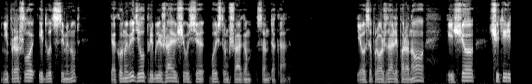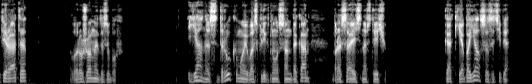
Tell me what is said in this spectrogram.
Не прошло и двадцати минут, как он увидел приближающегося быстрым шагом Сандакана. Его сопровождали Парано и еще четыре пирата, вооруженные до зубов. «Янос, друг мой!» — воскликнул Сандакан, бросаясь навстречу. «Как я боялся за тебя!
